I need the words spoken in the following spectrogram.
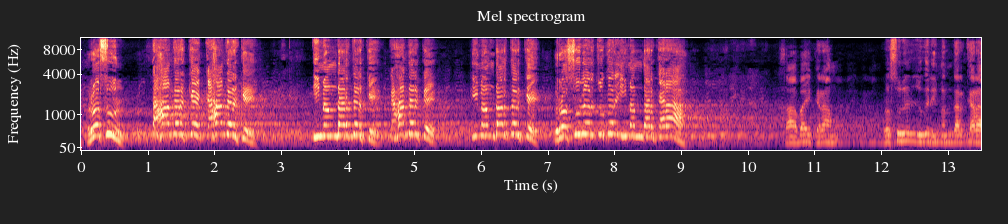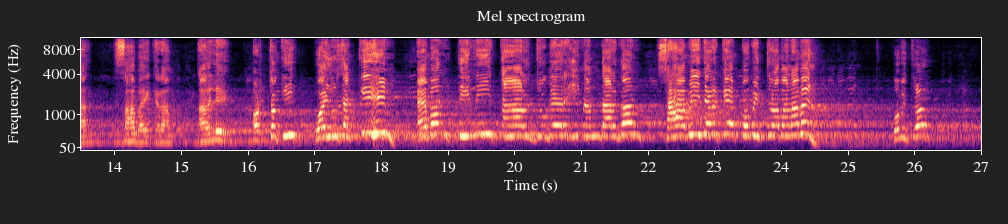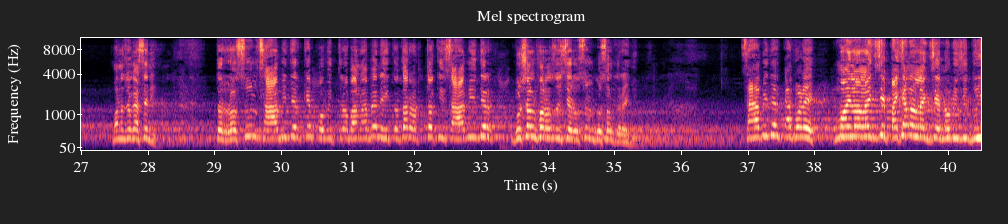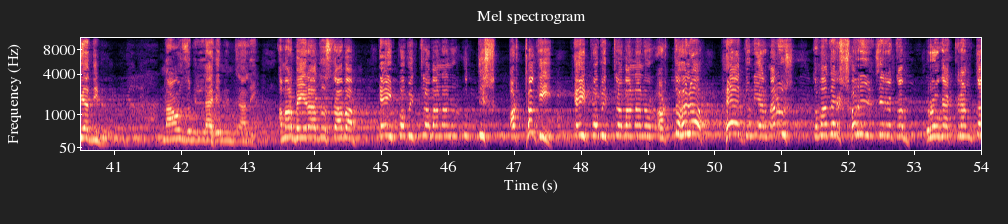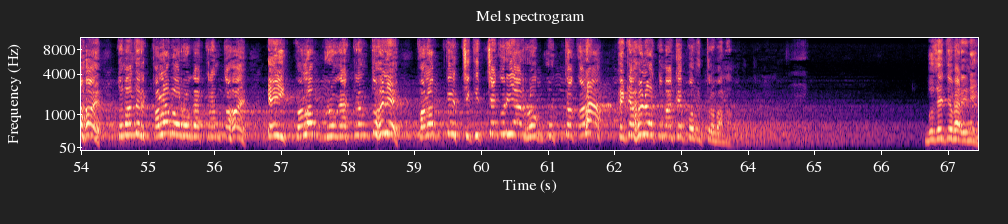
রসুল তাহাদেরকে, কাহাদেরকে? ইমানদারদেরকে কাহাদেরকে? ইমানদারদেরকে? রসুলের যুগের ইমানদার কারা? সাহাবাই কারাম, রসুলের যুগের ইমানদার কারা? সাহাবাই কারাম, তাহলে অর্থ কি? ওয়াইউজাক্কিহিম এবং তিনি তার যুগের ইমানদারগণ সাহাবিদেরকে পবিত্র বানাবেন। পবিত্র? মনোযোগ আসেনি? তো রসুল সাহাবিদেরকে পবিত্র বানাবেন, এই কথার অর্থ কি? সাহাবিদের গোসল ফরজ হয়েছে রসুল গোসল করাই দিবে। সাহাবিদের কাপড়ে ময়লা লাগছে, পায়খানা লাগছে, নবীজি দুইয়া দিব। আমার বেইরা দোস্ত এই পবিত্র বানানোর উদ্দেশ্য অর্থ কি? এই পবিত্র বানানোর অর্থ হলো, হে দুনিয়ার মানুষ, তোমাদের শরীর যেরকম রোগাক্রান্ত হয়, তোমাদের কলব রোগাক্রান্ত হয় এই কলব রোগ আক্রান্ত হলে কলবকে চিকিৎসা করিয়া রোগ মুক্ত করা, এটা হলো তোমাকে পবিত্র বানানো। বুঝাইতে পারি নাই?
